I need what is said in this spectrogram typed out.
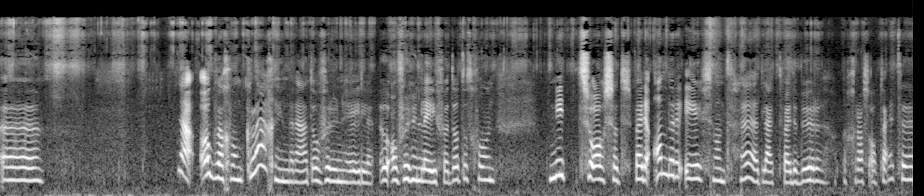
uh, nou, ook wel gewoon klagen inderdaad over hun, hele, over hun leven. Dat het gewoon niet zoals het bij de anderen is. Want hè, het lijkt bij de beuren gras altijd uh,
